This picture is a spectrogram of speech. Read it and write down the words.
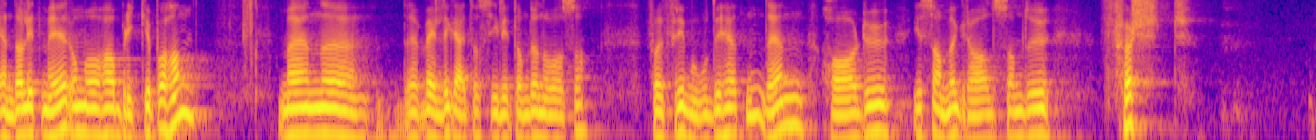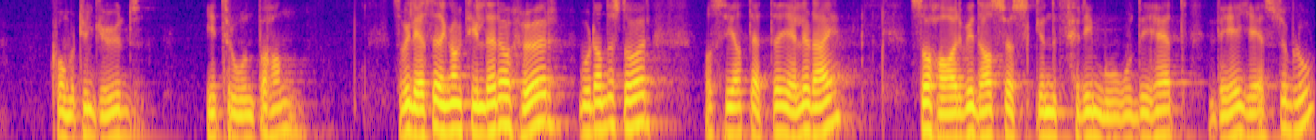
enda litt mer om å ha blikket på Han. Men eh, det er veldig greit å si litt om det nå også. For frimodigheten, den har du i samme grad som du først kommer til Gud i troen på Han. Så vi leser en gang til dere, og hør hvordan det står, og si at dette gjelder deg. Så har vi da søsken frimodighet ved Jesu blod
